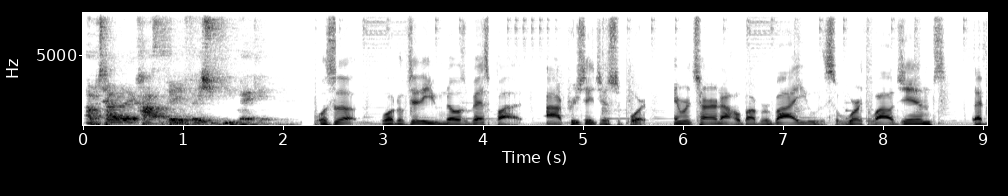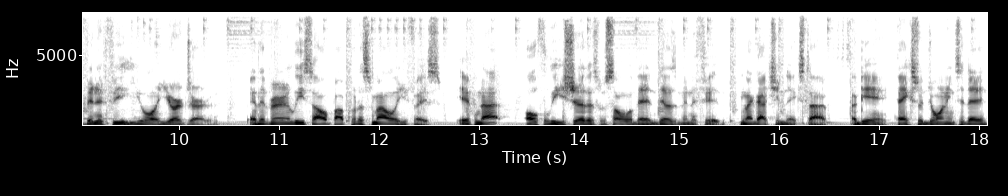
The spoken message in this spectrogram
I'm tired of that constipated face you keep making. What's up? Welcome to the Hube Knows Best Pod. I appreciate your support. In return, I hope I provide you with some worthwhile gems that benefit you on your journey. At the very least, I hope I put a smile on your face. If not, hopefully you share this with someone that does benefit. And I got you next time. Again, thanks for joining today,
